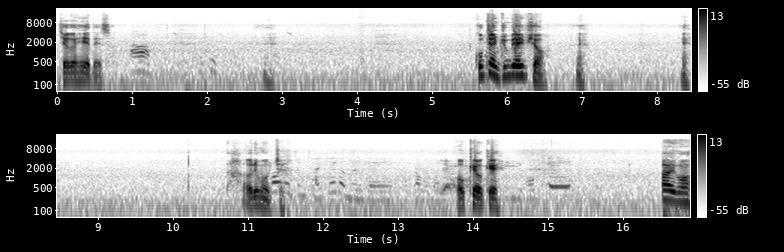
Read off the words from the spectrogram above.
저거 해야 돼서. 아, 국장님 준비하십시오. 예. 예. 어림없죠. 야. 오케이, 오케이. 아이고.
